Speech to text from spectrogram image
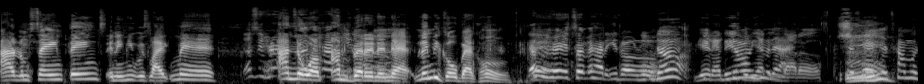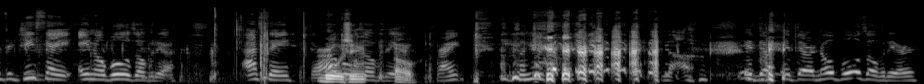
out of them same things, and then he was like, "Man, I know I'm, I'm better than that. Let me go back home." That's what Harriet taught me how to eat all those. No, Yeah, that is Don't what do you that. got of. Mhm. the time the He say ain't no bulls over there. I say there are Bullshit. bulls over there, Oh. right? So here's no. If there, if there are no bulls over there,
